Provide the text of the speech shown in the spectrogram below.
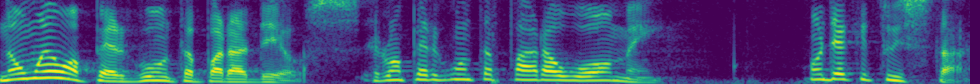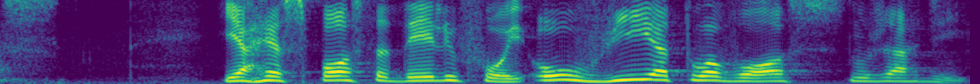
Não é uma pergunta para Deus, era uma pergunta para o homem: Onde é que tu estás? E a resposta dele foi: Ouvi a tua voz no jardim.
